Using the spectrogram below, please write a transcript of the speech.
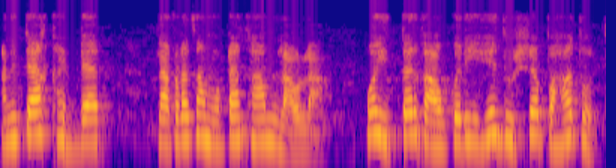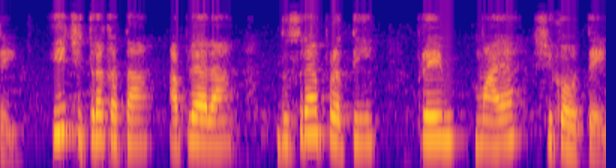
आणि त्या खड्ड्यात लाकडाचा मोठा खांब लावला व इतर गावकरी हे दृश्य पाहत होते. ही चित्रकथा आपल्याला दुसऱ्या प्रती प्रेम माया शिकवते.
